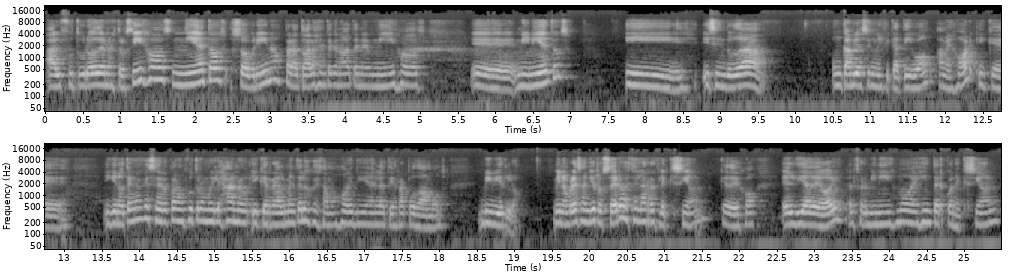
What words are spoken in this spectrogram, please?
al futuro de nuestros hijos, nietos, sobrinos, para toda la gente que no va a tener ni hijos eh, ni nietos, y, y, sin duda un cambio significativo a mejor y que, y que no tenga que ser para un futuro muy lejano y que realmente los que estamos hoy día en la Tierra podamos vivirlo. Mi nombre es Angie Rosero, esta es la reflexión que dejo el día de hoy. El feminismo es interconexión,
